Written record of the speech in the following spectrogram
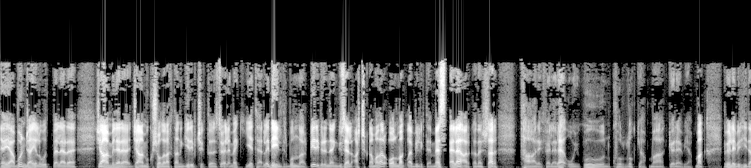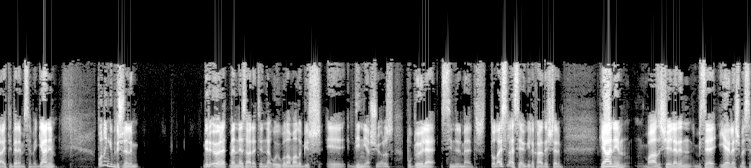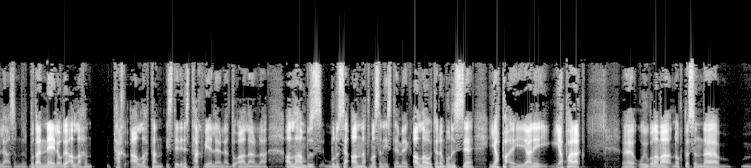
e ya bunca yıl hutbelere, camilere, cami kuşu olaraktan girip çıktığını söylemek yeterli değildir. Bunlar birbirinden güzel açıklamalar olmakla birlikte mesele arkadaşlar tarifelere uygun kulluk yapmak, görev yapmak, böyle bir hidayeti benimsemek. Yani bunun gibi düşünelim bir öğretmen nezaretinde uygulamalı bir e, din yaşıyoruz. Bu böyle sinilmelidir. Dolayısıyla sevgili kardeşlerim yani bazı şeylerin bize yerleşmesi lazımdır. Bu da neyle oluyor? Allah'ın tak, Allah'tan istediğiniz takviyelerle, dualarla, Allah'ın bu, bunu size anlatmasını istemek, Allahu Teala bunu size yap, yani yaparak e, uygulama noktasında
